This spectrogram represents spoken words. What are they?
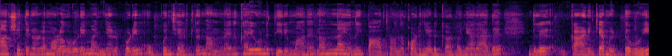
ആവശ്യത്തിനുള്ള മുളക് പൊടിയും മഞ്ഞൾപ്പൊടിയും ഉപ്പും ചേർത്തിട്ട് നന്നായി ഒന്ന് കൈകൊണ്ട് തിരുമാതെ നന്നായി ഒന്ന് ഈ പാത്രം ഒന്ന് കുടഞ്ഞെടുക്കുക കേട്ടോ. ഞാനത് ഇതിൽ കാണിക്കാൻ വിട്ടുപോയി.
